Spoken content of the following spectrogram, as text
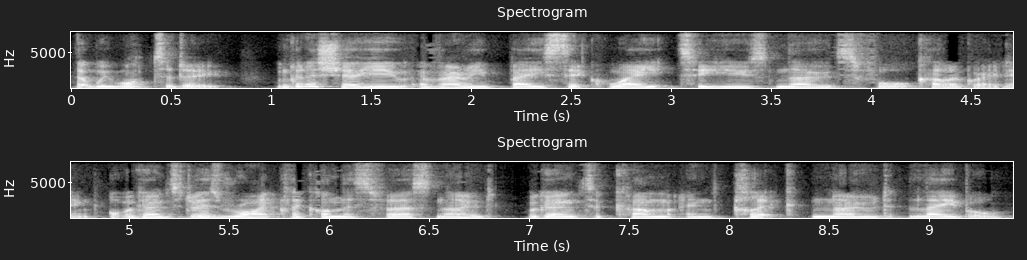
that we want to do. I'm going to show you a very basic way to use nodes for color grading. What we're going to do is right click on this first node. We're going to come and click node label.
